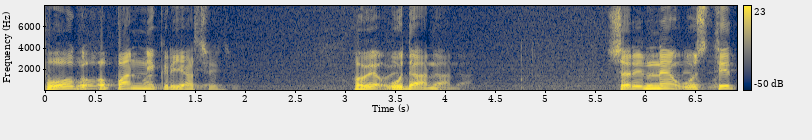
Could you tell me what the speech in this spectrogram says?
ભોગ અપાનની ક્રિયા છે. હવે ઉદાન. શરીરને ઉસ્થિત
